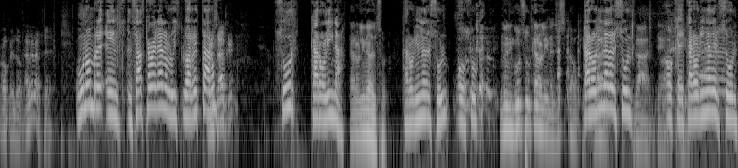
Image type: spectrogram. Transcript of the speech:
Oh, perdón, adelante. Un hombre en, en South Carolina, Luis, lo arrestaron. Sur Carolina. Carolina del Sur. Carolina del Sur. O Sur Ca- No, ningún Sur Carolina. just- okay. Carolina God- del Sur. Ok, Carolina del Sur.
